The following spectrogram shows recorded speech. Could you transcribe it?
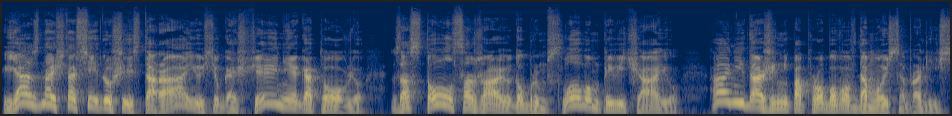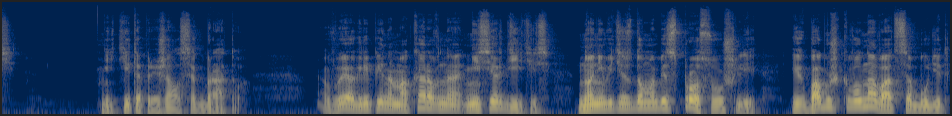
«Я, значит, от всей души стараюсь, угощение готовлю, за стол сажаю, добрым словом привечаю, а они даже не попробовав домой собрались». Никита прижался к брату. «Вы, Агриппина Макаровна, не сердитесь, но они ведь из дома без спроса ушли. Их бабушка волноваться будет,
